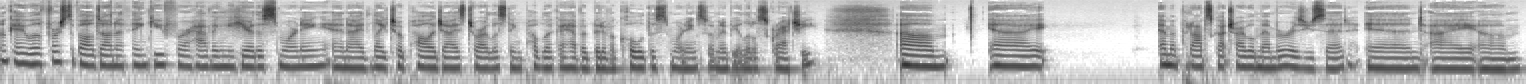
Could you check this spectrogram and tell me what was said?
Okay, well, first of all, Donna, thank you for having me here this morning. And I'd like to apologize to our listening public. I have a bit of a cold this morning, so I'm going to be a little scratchy. Um, I am a Penobscot tribal member, as you said, and I um,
